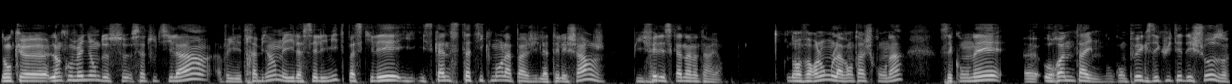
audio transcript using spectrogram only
Donc l'inconvénient de cet outil-là, enfin, il est très bien, mais il a ses limites parce qu'il est, il, scanne statiquement la page, il la télécharge, puis il fait des scans à l'intérieur. Dans Vorlon, l'avantage qu'on a, c'est qu'on est euh, au runtime. Donc on peut exécuter des choses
